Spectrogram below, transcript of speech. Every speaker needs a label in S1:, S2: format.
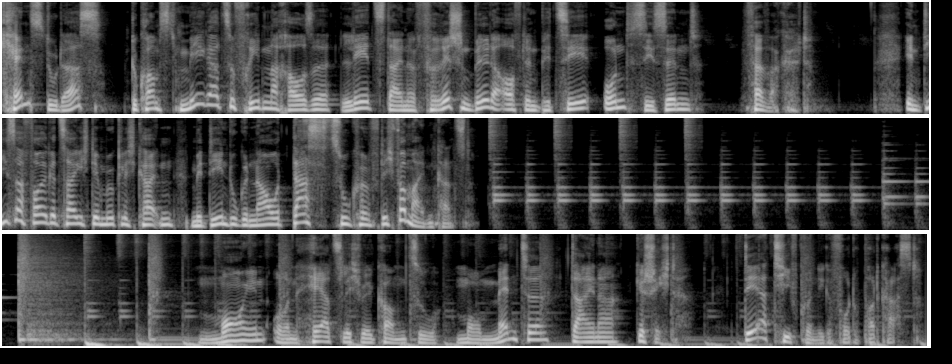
S1: Kennst du das? Du kommst mega zufrieden nach Hause, lädst deine frischen Bilder auf den PC und sie sind verwackelt. In dieser Folge zeige ich dir Möglichkeiten, mit denen du genau das zukünftig vermeiden kannst. Moin und herzlich willkommen zu Momente deiner Geschichte, der tiefgründige Fotopodcast.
